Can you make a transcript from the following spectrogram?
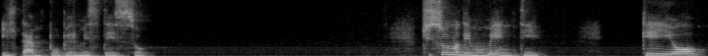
il tempo per me stesso? Ci sono dei momenti che io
